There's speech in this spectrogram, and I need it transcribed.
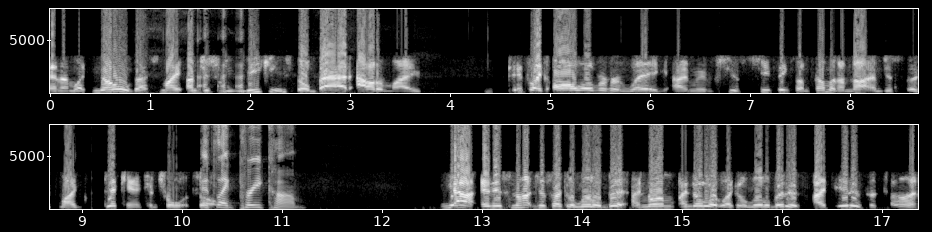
And I'm like, "No, that's my. I'm just leaking so bad out of my. It's like all over her leg. I mean, she she thinks I'm coming. I'm not. I'm just like my dick can't control itself. It's like pre cum. yeah, and it's not just like a little bit. I know I know what like a little bit is. I it is a ton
